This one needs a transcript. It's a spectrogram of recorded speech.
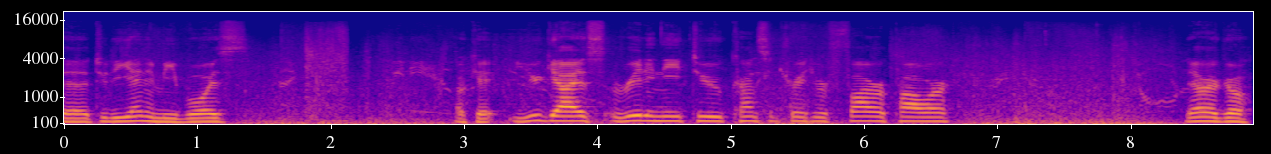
uh, to the enemy, boys. Okay, you guys really need to concentrate your firepower. There we go.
